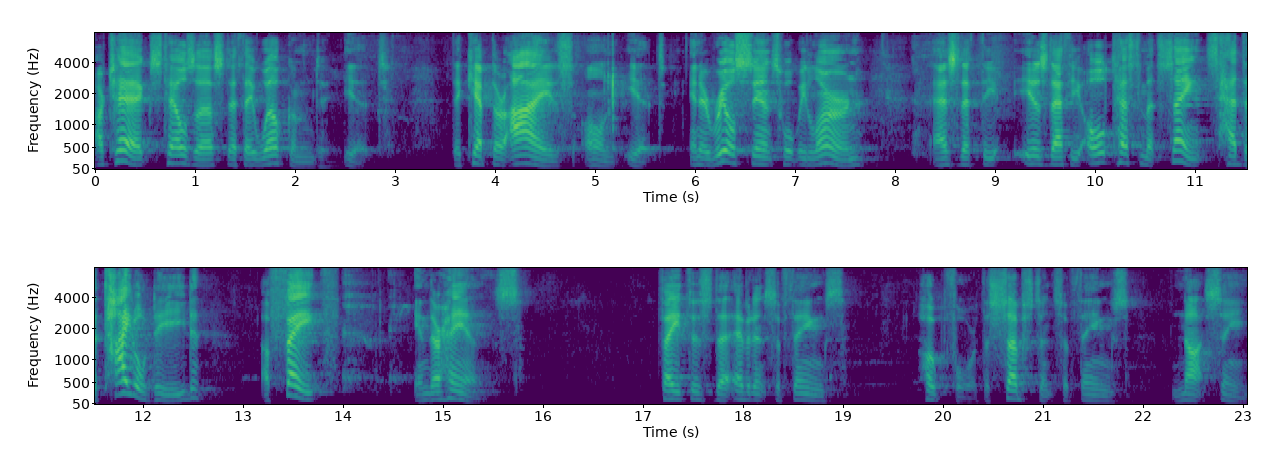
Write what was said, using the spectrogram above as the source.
Our text tells us that they welcomed it. They kept their eyes on it. In a real sense, what we learn that the, is that the Old Testament saints had the title deed of faith in their hands. Faith is the evidence of things hoped for, the substance of things not seen.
